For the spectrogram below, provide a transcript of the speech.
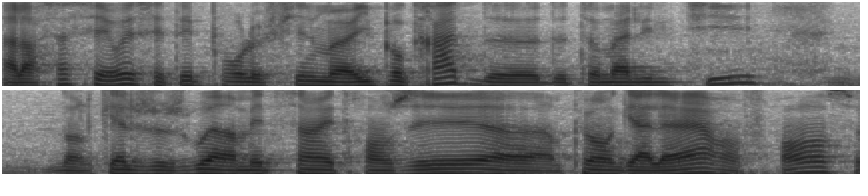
Alors ça, c'est c'était pour le film Hippocrate de, de Thomas Lilti dans lequel je jouais un médecin étranger euh, un peu en galère en France,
